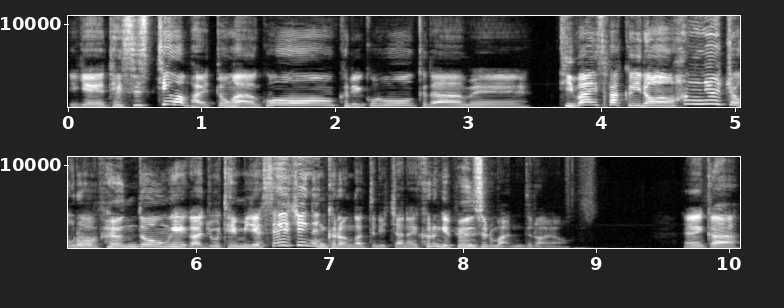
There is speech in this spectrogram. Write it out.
이게 데스 스팅어 발동하고 그리고 그 다음에 디바인 스파크 이런 확률적으로 변동해가지고 데미지가 세지는 그런 것들 있잖아요. 그런 게 변수를 만들어요. 그러니까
